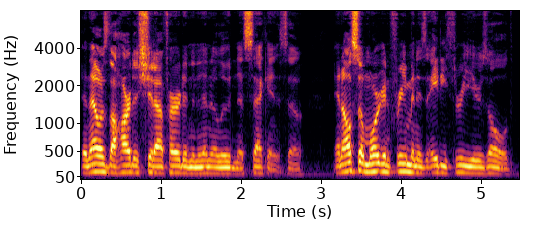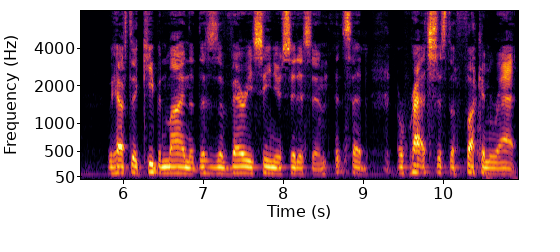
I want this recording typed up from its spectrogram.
And that was the hardest shit I've heard in an interlude in a second. So, and also Morgan Freeman is 83 years old. We have to keep in mind that this is a very senior citizen that said a rat's just a fucking rat.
